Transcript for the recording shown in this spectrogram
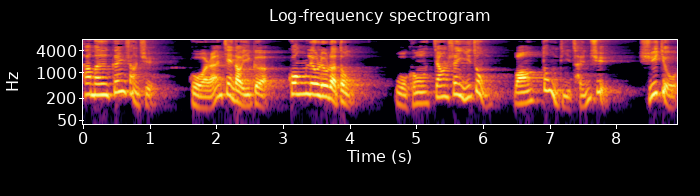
他们跟上去，果然见到一个光溜溜的洞，悟空将身一纵，往洞底沉去，许久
